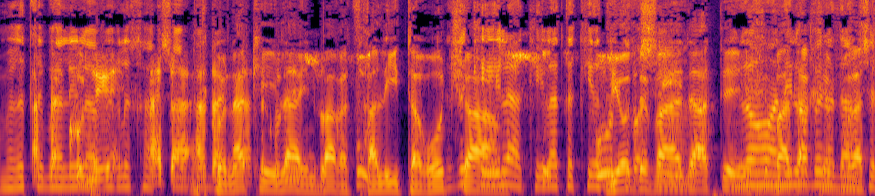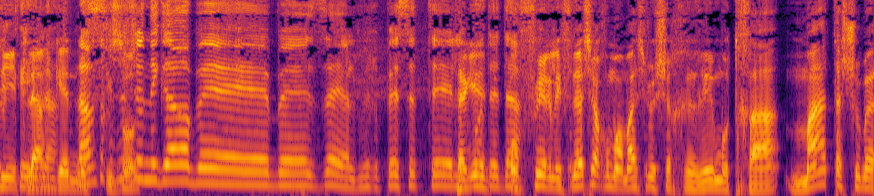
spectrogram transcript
אומרת לבעלי להעביר לך עכשיו. את קונה קהילה, ענבר, את צריכה להתערות שם. איזה קהילה? קהילה תכיר להיות בוועדת לא, לא חברתית, לארגן מסיבות. למה אתה חושב שאני גרה בזה, על מרפסת אה, לבודדה? תגיד, אופיר, לפני שאנחנו ממש משחררים אותך, מה אתה שומע?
